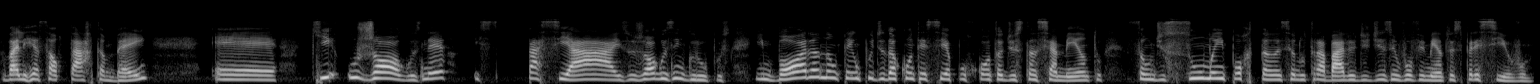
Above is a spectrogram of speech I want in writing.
Vale ressaltar também é, que os jogos, né, espaciais, os jogos em grupos, embora não tenham podido acontecer por conta do distanciamento, são de suma importância no trabalho de desenvolvimento expressivo.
